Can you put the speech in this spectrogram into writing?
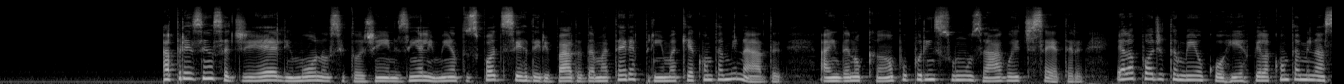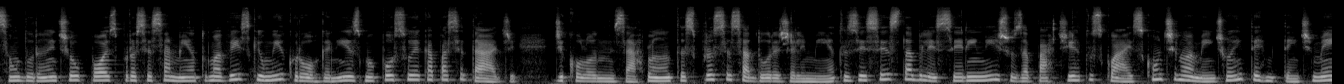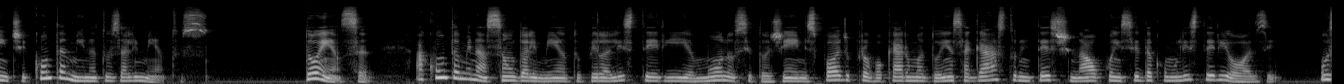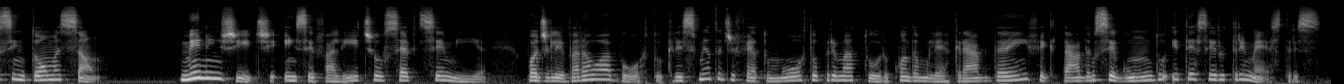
A presença de L monocitogenes em alimentos pode ser derivada da matéria-prima que é contaminada, ainda no campo por insumos, água, etc. Ela pode também ocorrer pela contaminação durante ou pós-processamento, uma vez que o microorganismo possui a capacidade de colonizar plantas processadoras de alimentos e se estabelecer em nichos a partir dos quais continuamente ou intermitentemente contamina dos alimentos. Doença A contaminação do alimento pela Listeria monocytogenes pode provocar uma doença gastrointestinal conhecida como listeriose. Os sintomas são meningite, encefalite ou septicemia. Pode levar ao aborto, crescimento de feto morto ou prematuro quando a mulher grávida é infectada no segundo e terceiro trimestres.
